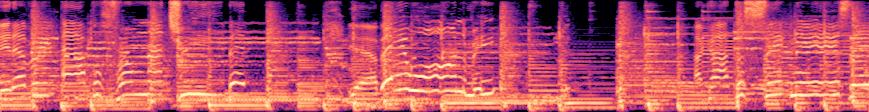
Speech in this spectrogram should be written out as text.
ate every apple from that tree, babe. Yeah, they warned me. I got the sickness.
